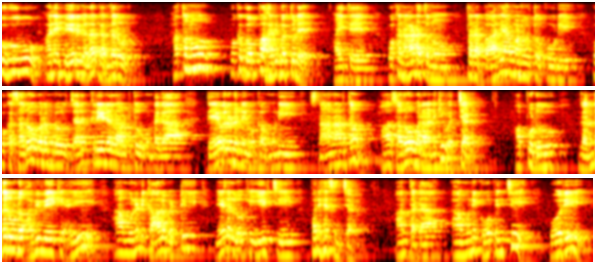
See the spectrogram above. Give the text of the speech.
హుహువు అనే పేరు గల గంధర్వుడు. అతను ఒక గొప్ప హరిభక్తుడే. అయితే ఒకనాడతను తన భార్యామణులతో కూడి ఒక సరోవరంలో జలక్రీడలాడుతూ ఉండగా దేవలుడనే ఒక ముని స్నానార్థం ఆ సరోవరానికి వచ్చాడు. అప్పుడు గంధర్వుడు అవివేకి అయి ఆ మునిని కాలుబెట్టి నీళ్ళలోకి ఈడ్చి పరిహసించాడు. అంతటా ఆ ముని కోపించి ఓరి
